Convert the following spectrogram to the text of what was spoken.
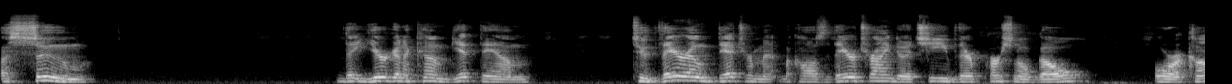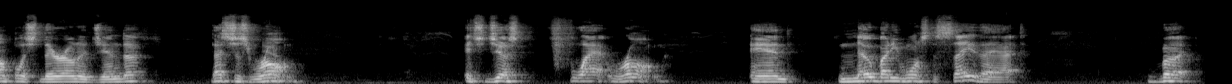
assume that you're going to come get them to their own detriment because they're trying to achieve their personal goal or accomplish their own agenda, that's just wrong. It's just flat wrong. And nobody wants to say that, but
